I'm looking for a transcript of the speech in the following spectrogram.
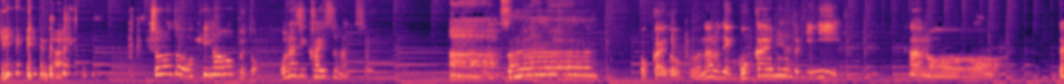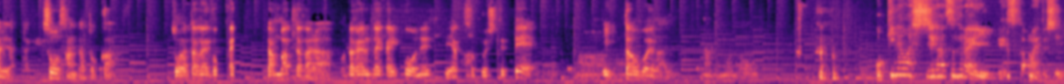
げえな。ちょうど沖縄オープンと同じ回数なんですよ。ああそうあ北海道オープンは。なので5回目の時にあのー誰だったっけ？宋さんだとか。お互い5回頑張ったからお互いの大会行こうねって約束してて行った覚えがある。なるほど沖縄7月ぐらいですか？毎年。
